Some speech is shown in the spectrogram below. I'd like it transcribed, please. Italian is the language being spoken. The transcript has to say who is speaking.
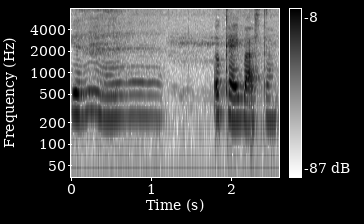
Speaker 1: Yeah. Ok, basta.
